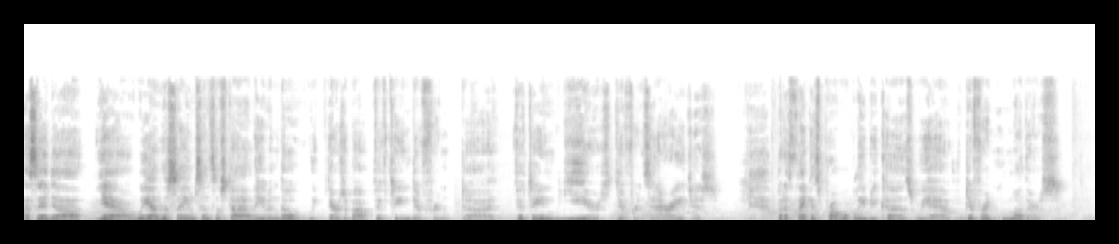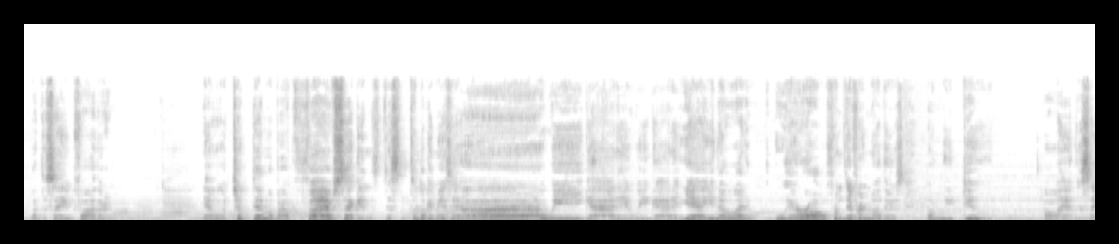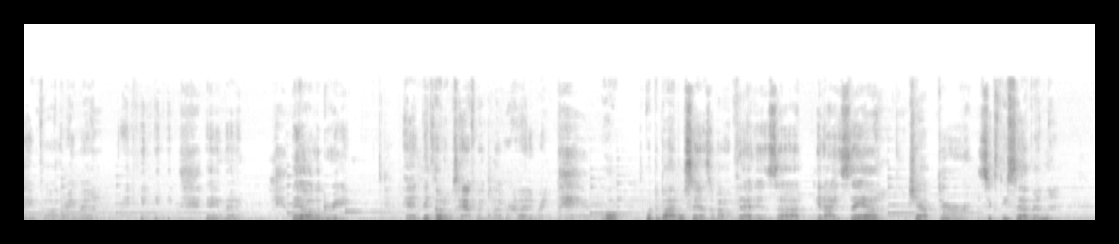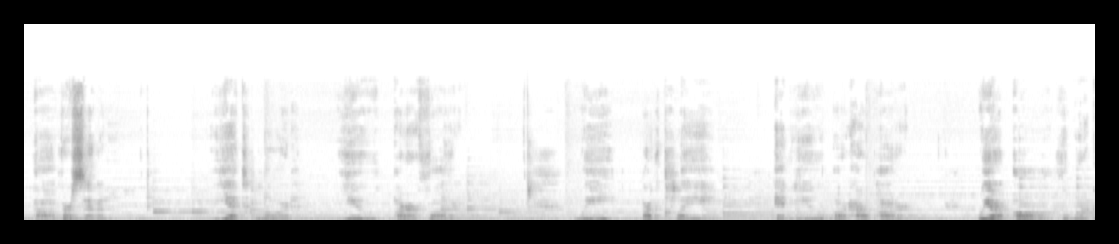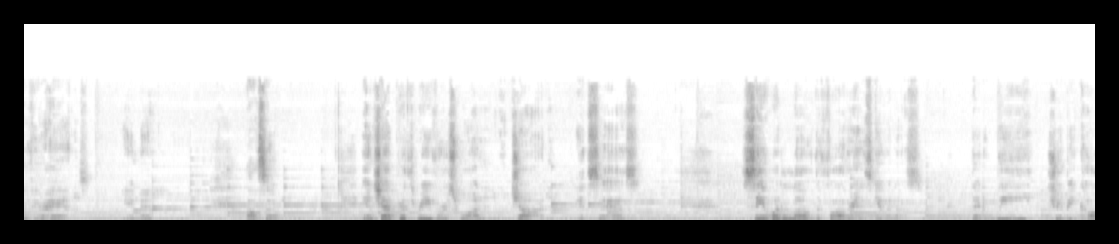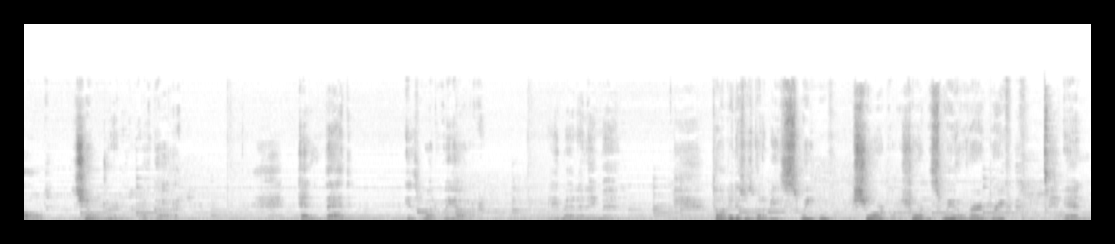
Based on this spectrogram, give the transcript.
I said, uh, yeah, we have the same sense of style, even though we, there's about 15 different, uh, 15 years difference in our ages. But I think it's probably because we have different mothers, but the same father. Now, it took them about five seconds just to look at me and say, ah, we got we. Yeah, you know what? We're all from different mothers, but we do all have the same father. Amen. Amen. They all agreed. And they thought it was halfway clever. Anyway, well, what the Bible says about that is uh, in Isaiah chapter 67, uh, verse 7 Yet, Lord, you are our Father. We are the clay, and you are our potter. We are all the work of your hands. Amen. Also, in chapter 3, verse 1 of John, it says, See what love the Father has given us, that we should be called children of God. And that is what we are. Amen and amen. Told you this was going to be sweet and short, or short and sweet, or very brief. And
